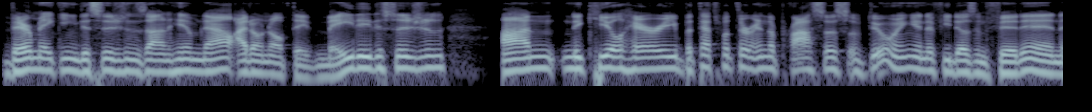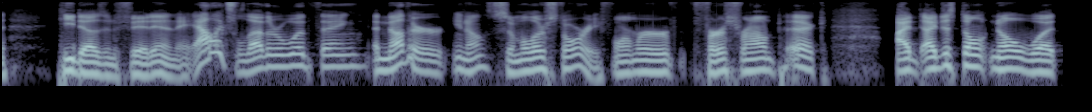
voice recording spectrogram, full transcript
they're making decisions on him now. I don't know if they've made a decision on N'Keal Harry, but that's what they're in the process of doing. And if he doesn't fit in, he doesn't fit in. The Alex Leatherwood thing, another, you know, similar story, former first round pick. I, I just don't know what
